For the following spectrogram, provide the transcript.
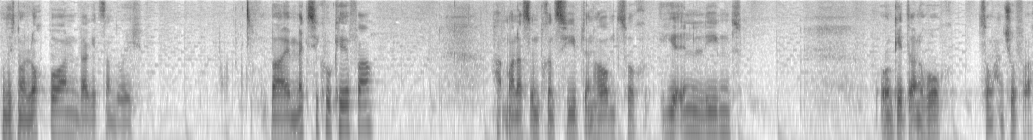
muss ich noch ein Loch bohren, da geht es dann durch. Beim Mexiko-Käfer hat man das im Prinzip, den Haubenzug hier innen liegend und geht dann hoch zum Handschuhfach.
